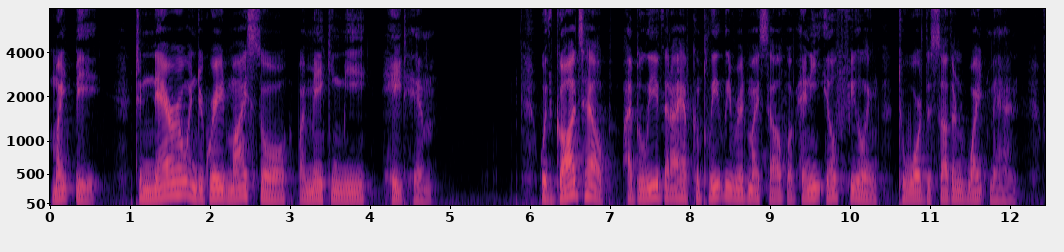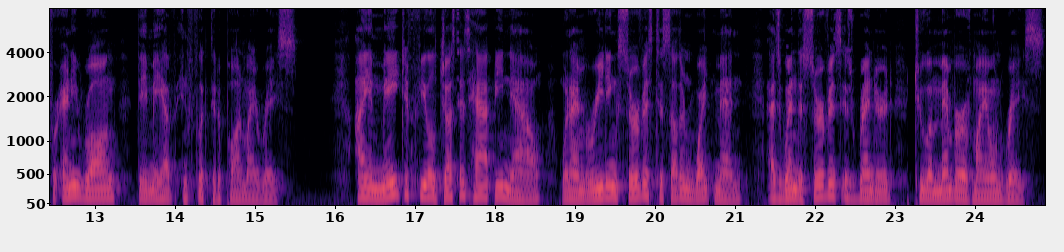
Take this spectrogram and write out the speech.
might be, to narrow and degrade my soul by making me hate him. With God's help, I believe that I have completely rid myself of any ill feeling toward the Southern white man for any wrong they may have inflicted upon my race. I am made to feel just as happy now when I am reading service to Southern white men as when the service is rendered to a member of my own race.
